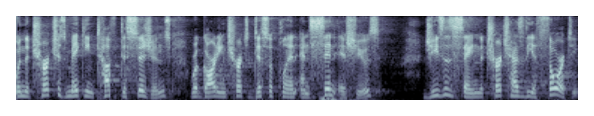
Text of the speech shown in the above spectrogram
When the church is making tough decisions regarding church discipline and sin issues, Jesus is saying the church has the authority,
